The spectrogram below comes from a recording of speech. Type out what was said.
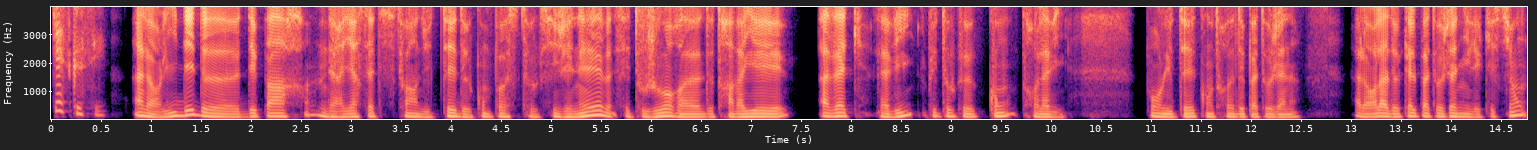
Qu'est-ce que c'est? Alors, l'idée de départ derrière cette histoire du thé de compost oxygéné, c'est toujours euh, de travailler avec la vie plutôt que contre la vie pour lutter contre des pathogènes. Alors là, de quels pathogènes il est question?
